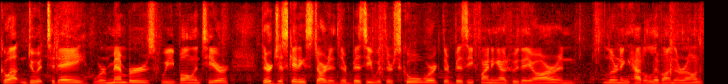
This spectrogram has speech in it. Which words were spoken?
go out and do it today, we're members, we volunteer. They're just getting started. They're busy with their schoolwork, they're busy finding out who they are and learning how to live on their own.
